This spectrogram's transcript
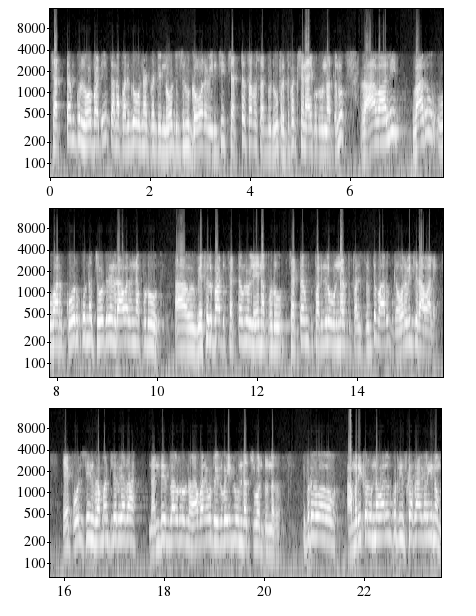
చట్టంకు లోబడి తన పరిధిలో ఉన్నటువంటి నోటీసులు గౌరవించి చట్టసభ సభ్యుడు ప్రతిపక్ష నాయకుడు ఉన్నతను రావాలి. వారు వారు కోరుకున్న చోటునే రావాలన్నప్పుడు ఆ వెసులుబాటు చట్టంలో లేనప్పుడు చట్టం పరిధిలో ఉన్నట్టు పరిస్థితి ఉంటే వారు గౌరవించి రావాలి. ఏ పోలీస్ స్టేషన్ రమ్మంటలేరు కదా? నందిన్ నగర్లో ఉన్న ఎవరెవరు ఇరవై ఇల్లు ఉండొచ్చు అంటున్నారు. ఇప్పుడు అమెరికాలో ఉన్న వాళ్ళని కూడా తీసుకురాగలిగినాం.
